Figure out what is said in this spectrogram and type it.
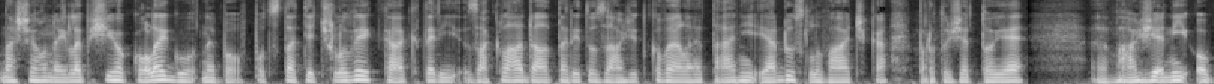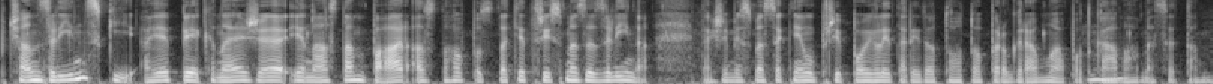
našeho nejlepšího kolegu, nebo v podstatě člověka, který zakládal tady to zážitkové létání Jardu Slováčka, protože to je eh, vážený občan Zlínský a je pěkné, že je nás tam pár a z toho v podstatě tři jsme ze Zlína. Takže my jsme se k němu připojili tady do tohoto programu a potkáváme hmm. se tam.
